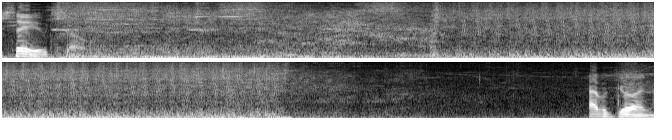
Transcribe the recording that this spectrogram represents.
Saved, so. Have a gun.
